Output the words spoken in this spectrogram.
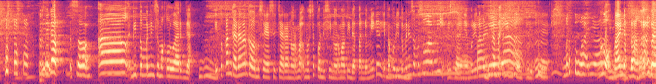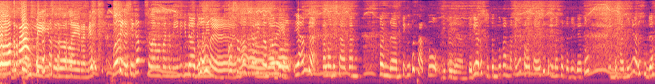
Terus ya dok Soal ditemenin sama keluarga Itu kan kadang kan kalau misalnya secara normal Maksudnya kondisi normal tidak pandemi kan Kita mau ditemenin sama suami misalnya Mau ditemenin sama Adenya, ibu gitu. Mm-mm. Mertuanya. Gitu. banyak banget dok. Rame itu ruang lahiran ya. Boleh gak sih dok? Selama pandemi ini kita nggak boleh. Oh sama sekali nggak boleh ya? ya enggak. Kalau misalkan pendamping itu satu gitu ya. Jadi harus ditentukan. Makanya kalau saya sih trimester ketiga itu ibu hamilnya harus sudah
